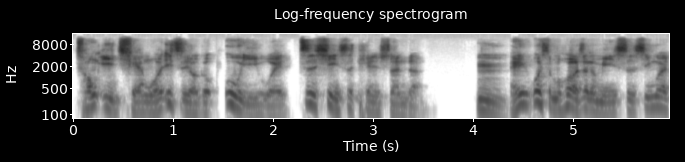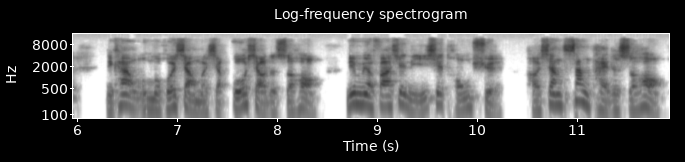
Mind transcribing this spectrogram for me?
从以前我一直有个误以为自信是天生的。嗯，诶，为什么会有这个迷失？是因为你看，我们回想我们小国小的时候，你有没有发现，你一些同学好像上台的时候，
